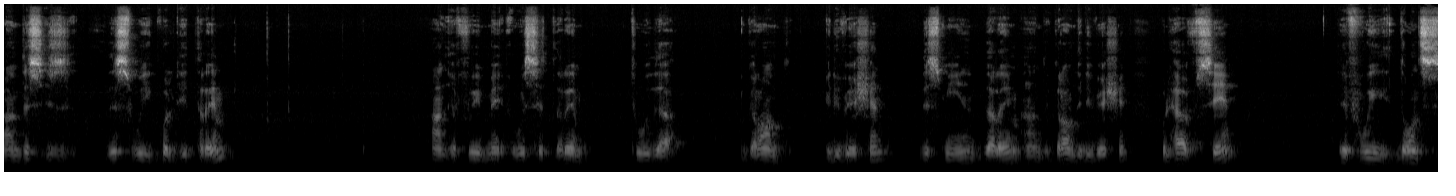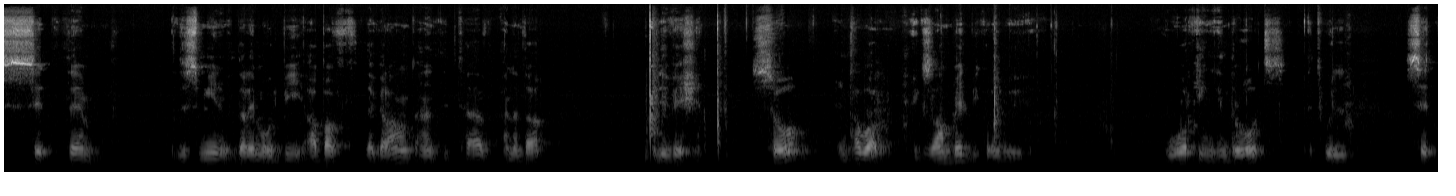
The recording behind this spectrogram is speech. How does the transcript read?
and this is this we call it rim and if we make we set rim to the ground elevation this means the rim and the ground elevation will have same if we don't set them this means the rim will be above the ground and it have another elevation. So in our example because we working in the roads it will set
